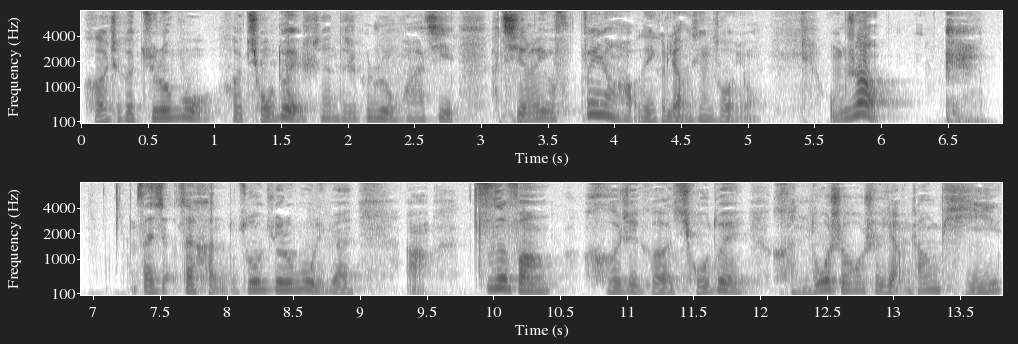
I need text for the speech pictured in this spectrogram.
和这个俱乐部和球队之间的这个润滑剂，它起了一个非常好的一个良性作用。我们知道，在在很多俱乐部里边啊，资方。和这个球队很多时候是两张皮，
